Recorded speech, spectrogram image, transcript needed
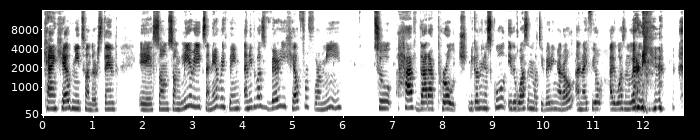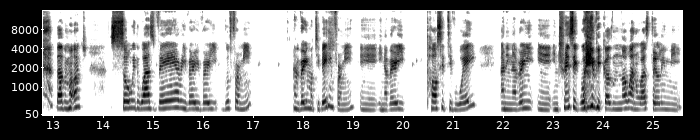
can help me to understand uh, some song lyrics and everything. And it was very helpful for me to have that approach because in school it wasn't motivating at all, and I feel I wasn't learning that much. So it was very, very, very good for me and very motivating for me uh, in a very positive way and in a very uh, intrinsic way because no one was telling me.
